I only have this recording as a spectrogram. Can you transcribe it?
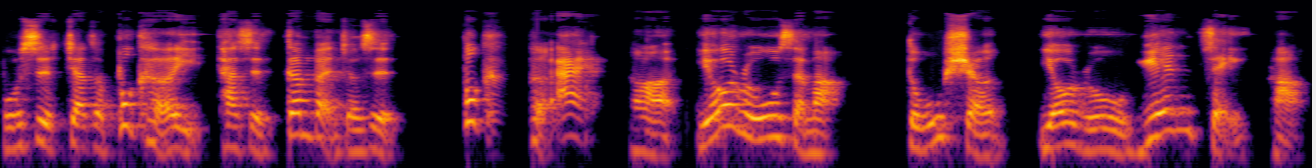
不是叫做不可以，它是根本就是不可爱啊，犹如什么毒蛇，犹如冤贼哈。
